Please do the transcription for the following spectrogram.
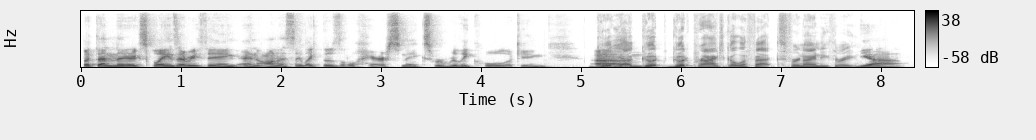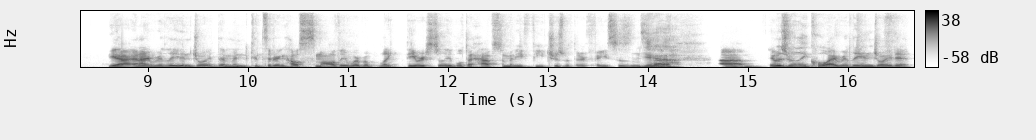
But then it explains everything, and honestly, like those little hair snakes were really cool looking. Good, yeah, Um, good, good practical effects for '93. Yeah. Yeah, and I really enjoyed them and considering how small they were, but like they were still able to have so many features with their faces and stuff. Yeah, um, it was really cool. I really enjoyed it.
